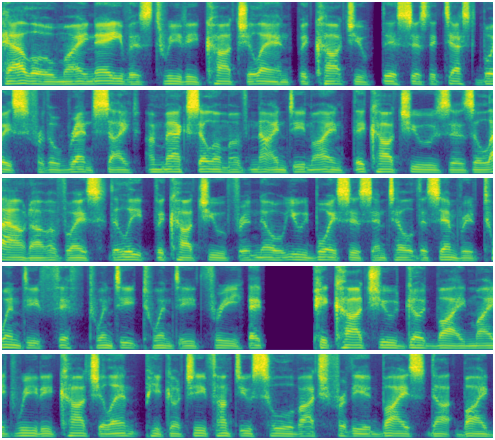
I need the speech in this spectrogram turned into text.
Hello, my name is 3D Pikachu. This is the test voice for the rent site. A maximum of 99 Pikachu's is allowed our voice. Delete Pikachu for no you voices until December 25th, 2023. A Pikachu goodbye my 3D Pikachu thank you so much for the advice. Bye bye.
